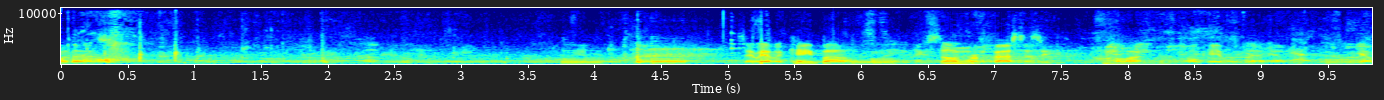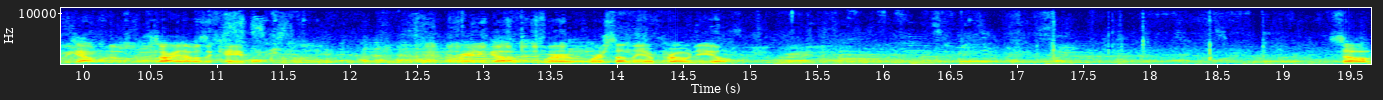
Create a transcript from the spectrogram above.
with us. Say we have a capo. He self-professed as he. A what? Oh, cable. Yeah, yeah. Yeah, we got one. Sorry, that was a cable. We're ready to go. We're we're suddenly a pro deal. All right. So,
